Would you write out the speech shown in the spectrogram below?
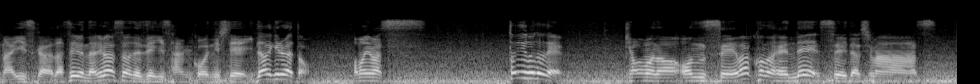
まあいいスコアが出せるようになりますのでぜひ参考にしていただければと思います。ということで今日の音声はこの辺で失礼いたします。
